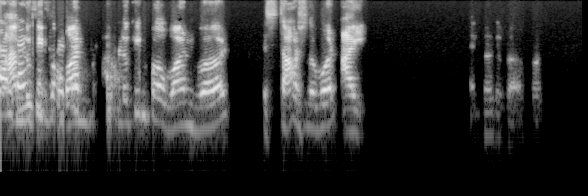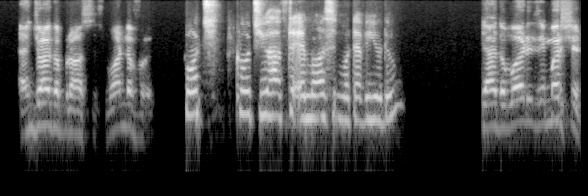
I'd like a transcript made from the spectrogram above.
I'm looking for one. I'm looking for one word. It starts with the word I. Enjoy the process. Wonderful. Coach, coach, you have to immerse in whatever you do. Yeah, the word is immersion.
